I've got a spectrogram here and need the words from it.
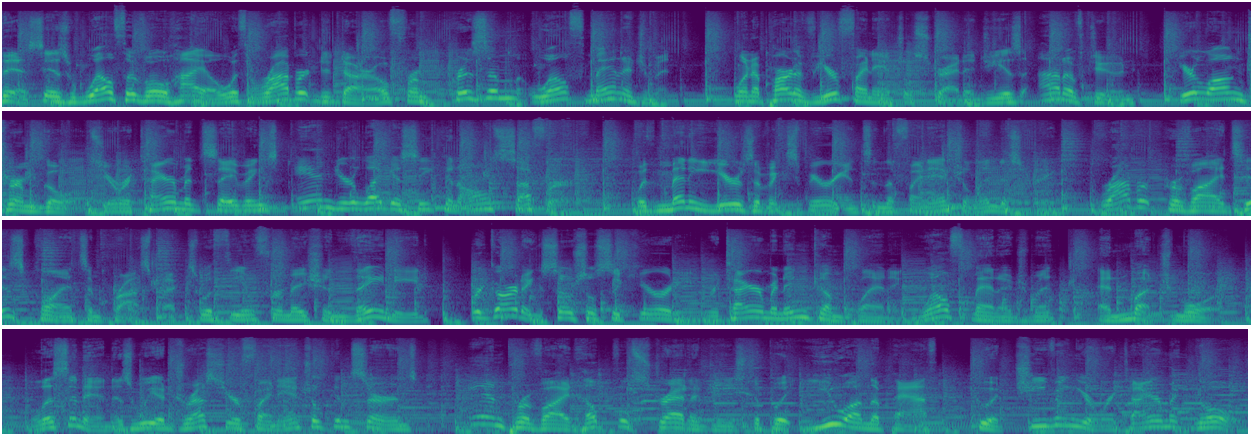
This is Wealth of Ohio with Robert Dodaro from Prism Wealth Management. When a part of your financial strategy is out of tune, your long term goals, your retirement savings, and your legacy can all suffer. With many years of experience in the financial industry, Robert provides his clients and prospects with the information they need regarding Social Security, retirement income planning, wealth management, and much more. Listen in as we address your financial concerns and provide helpful strategies to put you on the path to achieving your retirement goals.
